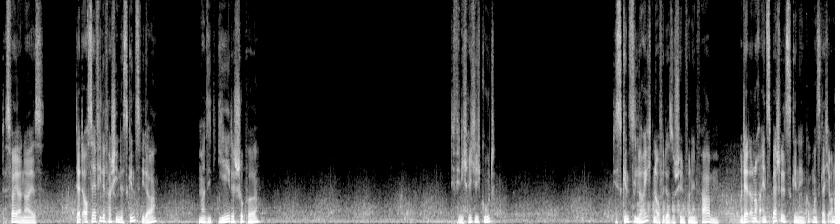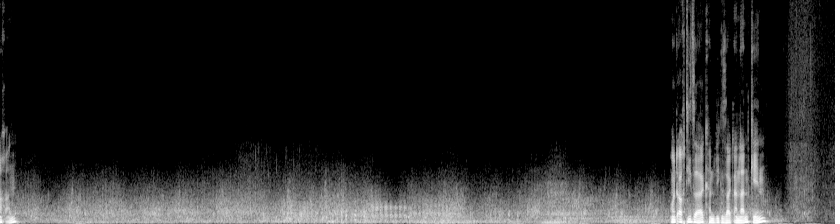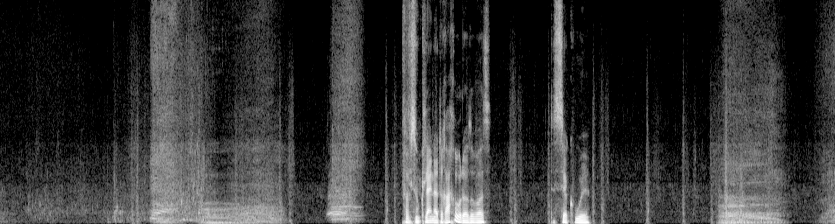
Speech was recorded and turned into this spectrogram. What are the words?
Das war ja nice. Der hat auch sehr viele verschiedene Skins wieder. Man sieht jede Schuppe. Die finde ich richtig gut. Die Skins, die leuchten auch wieder so schön von den Farben. Und der hat auch noch ein Special Skin, den gucken wir uns gleich auch noch an. Und auch dieser kann, wie gesagt, an Land gehen. War wie so ein kleiner Drache oder sowas. Das ist ja cool.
